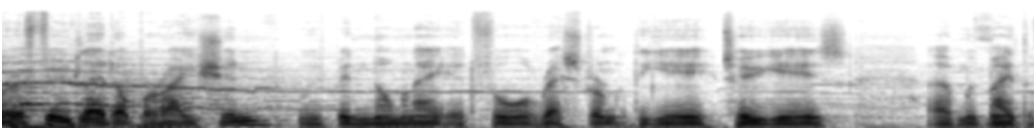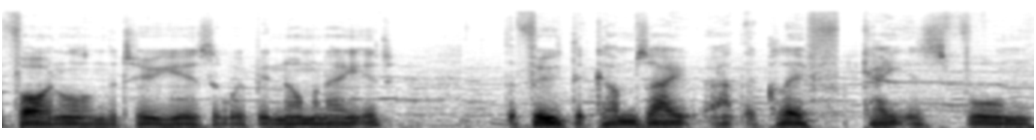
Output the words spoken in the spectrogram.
We're a food-led operation. We've been nominated for Restaurant of the Year two years. Um, we've made the final on the two years that we've been nominated. The food that comes out at the cliff caters from,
